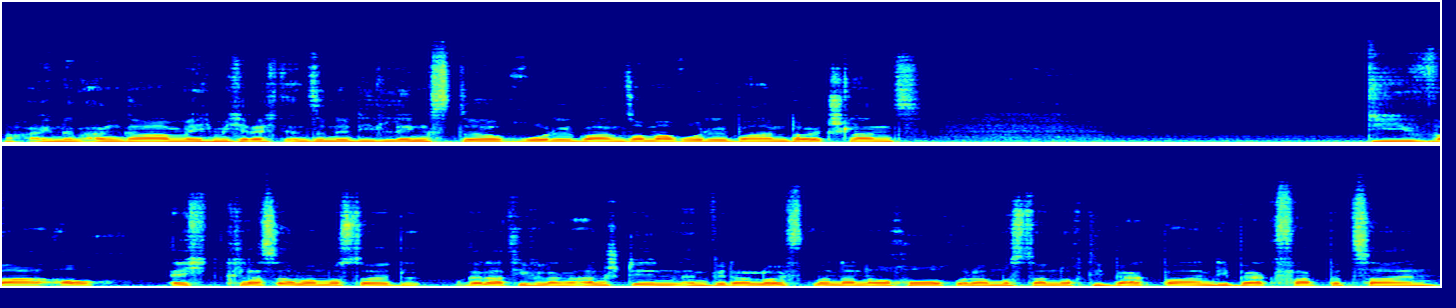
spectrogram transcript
nach eigenen Angaben, wenn ich mich recht entsinne, die längste Rodelbahn, Sommerrodelbahn Deutschlands. Die war auch echt klasse. Man musste halt relativ lange anstehen. Entweder läuft man dann auch hoch oder muss dann noch die Bergbahn, die Bergfahrt bezahlen.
